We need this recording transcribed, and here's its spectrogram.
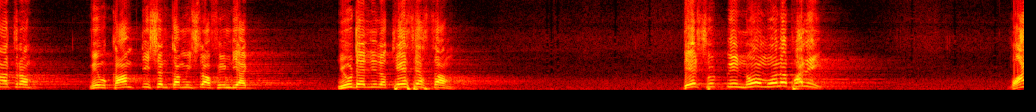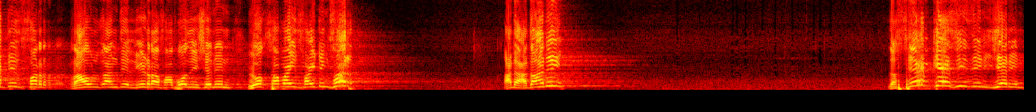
మాత్రం మేము కాంపిటీషన్ కమిషన్ ఆఫ్ ఇండియా న్యూఢిల్లీలో కేసేస్తాం. There should be no monopoly what is for Rahul Gandhi leader of opposition in Lok Sabha is fighting for and Adani the same case is in here in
